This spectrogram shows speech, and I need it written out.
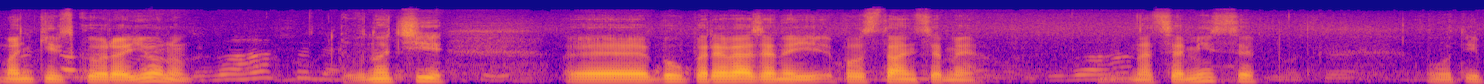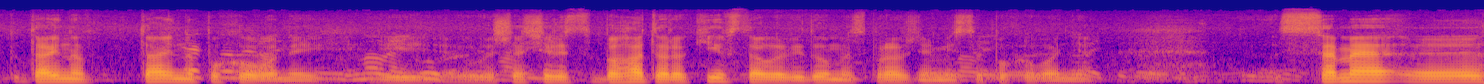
Маньківського району. Вночі е, був перевезений повстанцями на це місце. От, і тайно, тайно похований. І лише через багато років стало відоме справжнє місце поховання. Саме, е,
